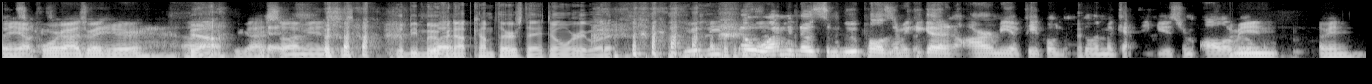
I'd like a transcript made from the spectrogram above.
mean, you got four guys right here. uh, Yeah. You guys. So, I mean, it's just, You'll be moving What? up come Thursday. Don't worry about it. We we know one that knows some loopholes, and we could get an army of people googling Mackenzie Hughes from all over. I over. mean, I mean,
